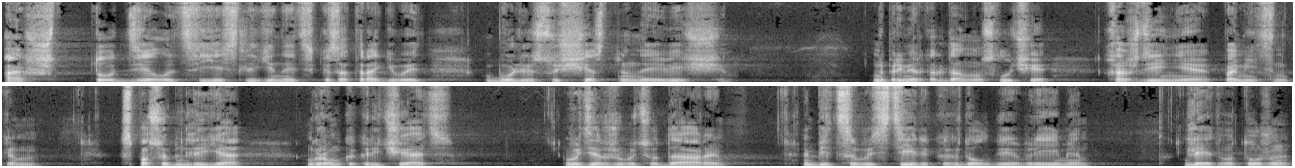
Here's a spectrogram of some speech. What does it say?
А что делать, если генетика затрагивает более существенные вещи? Например, как в данном случае хождение по митингам. Способен ли я громко кричать, выдерживать удары, биться в истериках долгое время. Для этого тоже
